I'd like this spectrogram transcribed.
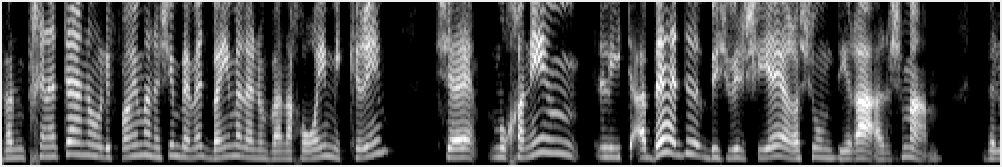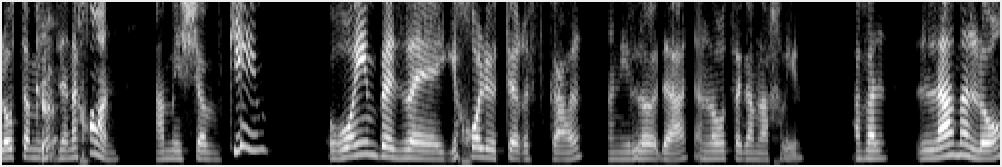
אבל מבחינתנו לפעמים אנשים באמת באים אלינו ואנחנו רואים מקרים שמוכנים להתאבד בשביל שיהיה רשום דירה על שמם, ולא תמיד כן. זה נכון. המשווקים רואים בזה יכול יותר הפקל, אני לא יודעת, אני לא רוצה גם להכליל, אבל למה לא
